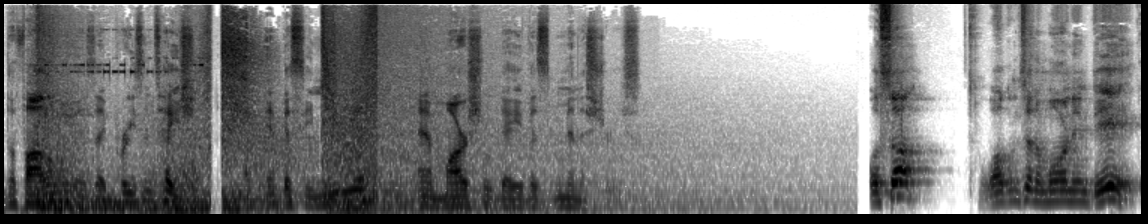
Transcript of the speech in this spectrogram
The following is a presentation of Embassy Media and Marshall Davis Ministries. What's up? Welcome to the Morning Dig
